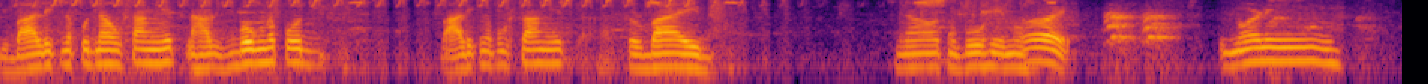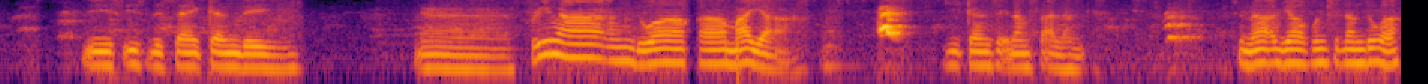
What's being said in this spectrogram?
Gibalik na pud na og sangit, nahagbong na pud. Balik na pud sangit, survive. Now, mabuhi mo. Hoy. Good morning. This is the second day. Na free na ang duha ka maya. Gikan sa ilang salag. So naagyapon silang duha.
